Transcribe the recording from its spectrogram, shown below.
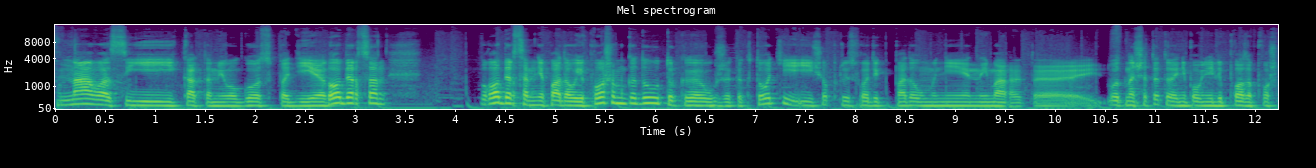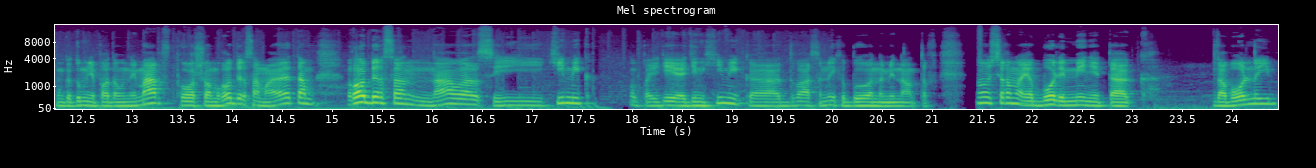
Навас и как там его, господи, Роберсон. Робертсон мне падал и в прошлом году, только уже как Тоти, и еще плюс вроде падал мне Неймар. Это, вот насчет этого я не помню, или поза в прошлом году мне падал Неймар, в прошлом Роберсон, а этом Роберсон, Навас и Химик. Ну, по идее, один Химик, а два остальных было номинантов. Но все равно я более-менее так довольный.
